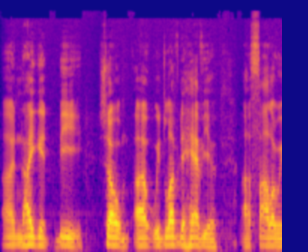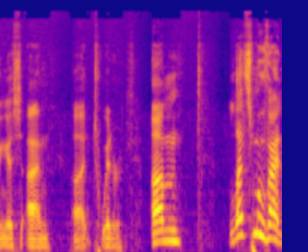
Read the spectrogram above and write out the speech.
uh, Nigut B. So uh, we'd love to have you uh, following us on uh, Twitter. Um, let's move on.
